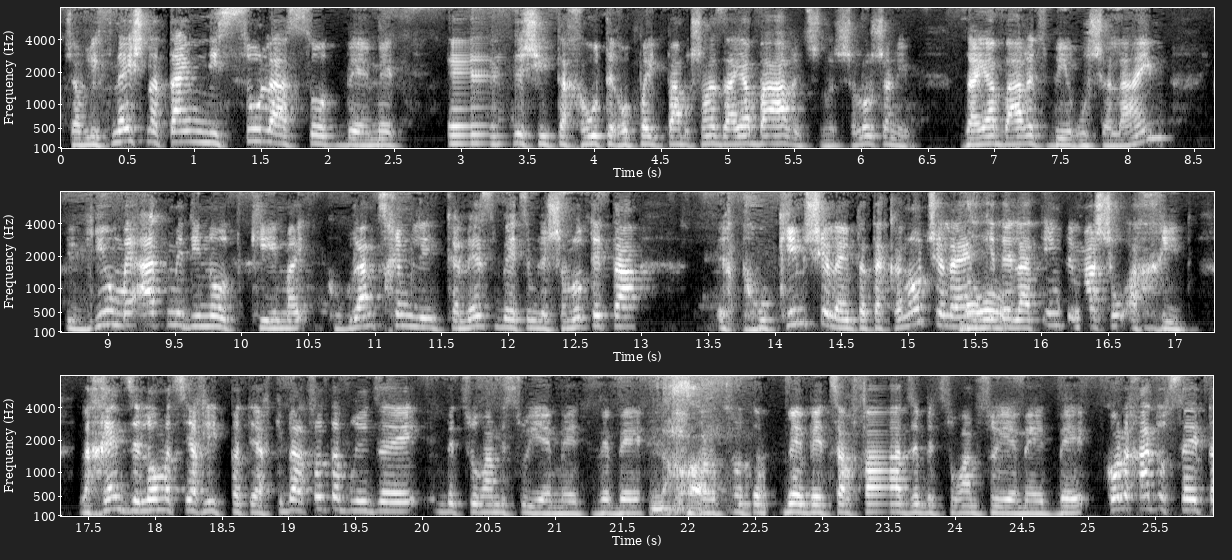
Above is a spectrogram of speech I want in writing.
עכשיו, לפני שנתיים ניסו לעשות באמת איזושהי תחרות אירופאית פעם ראשונה, זה היה בארץ, שלוש שנים. זה היה בארץ בירושלים. הגיעו מעט מדינות, כי הם, כולם צריכים להיכנס בעצם, לשנות את החוקים שלהם, את התקנות שלהם, ברור. כדי להתאים למשהו אחיד. לכן זה לא מצליח להתפתח, כי בארצות הברית זה בצורה מסוימת, ובצרפת נכון. זה בצורה מסוימת, וכל אחד עושה את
